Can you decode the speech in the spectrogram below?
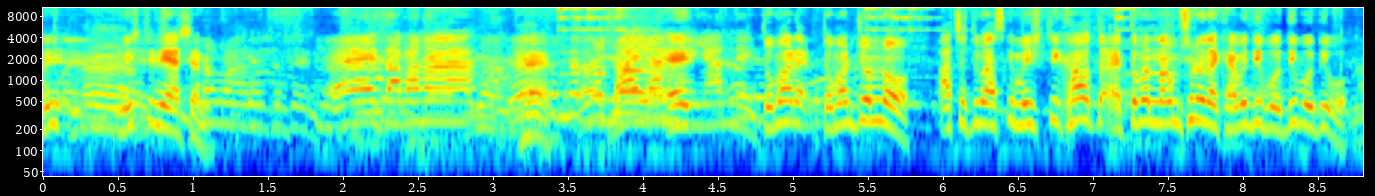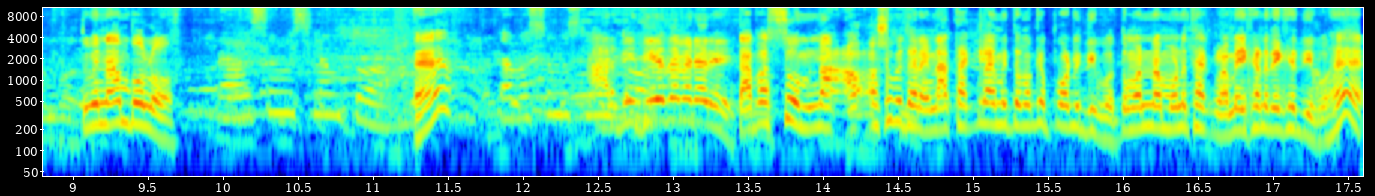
মি- মিষ্টি নিয়ে আসেন। এই যাবা না হ্যাঁ এই তোমার তোমার জন্য আচ্ছা তুমি আজকে মিষ্টি খাও তোমার নাম শুনে রাখি আমি দিব দিব দিব। তুমি নাম বলো। তাবাসসুম ইসলাম তো। হ্যাঁ? তাবাসুম না অসুবিধা নেই না থাকলে আমি তোমাকে পরে দিব। তোমার নাম মনে থাকল আমি এখানে রেখে দিব হ্যাঁ?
